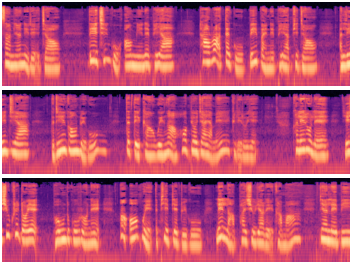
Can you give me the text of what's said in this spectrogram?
စံမြန်းနေတဲ့အကြောင်း တေချင်းကိုအောင်မြင်တဲ့ဖခင်ထာဝရအသက်ကိုပေးပိုင်တဲ့ဖခင်ဖြစ်ကြောင်းအလင်းတရားတည်င်းကောင်းတွေကိုတက်တေခံဝင်ငါဟောပြောကြရမယ်ကလေးတို့ရဲ့ကလေးတို့လည်းယေရှုခရစ်တော်ရဲ့ဘုန်းတကူတော်နဲ့အံ့ဩဖွယ်အဖြစ်အပျက်တွေကိုလေ့လာဖတ်ရှုရတဲ့အခါမှာပြန်လည်ပြီး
